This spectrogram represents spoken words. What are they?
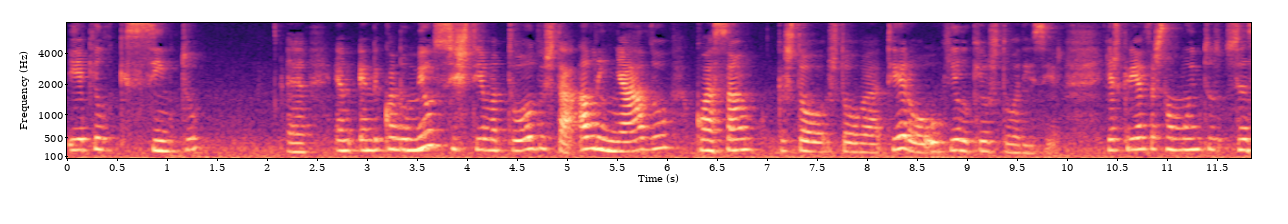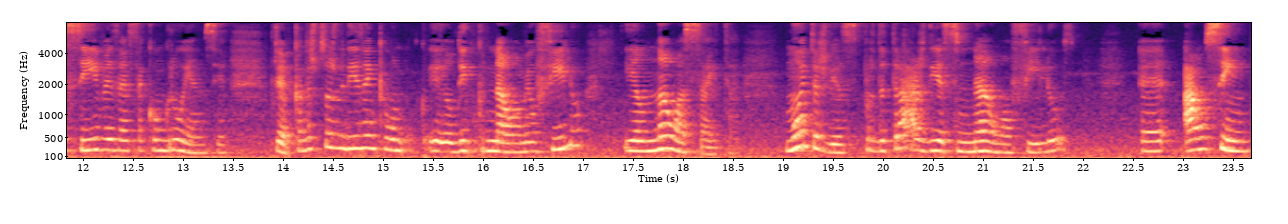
e aquilo que sinto, uh, é, quando o meu sistema todo está alinhado com a ação que estou, estou a ter ou, ou aquilo que eu estou a dizer. E as crianças são muito sensíveis a essa congruência. Por exemplo, quando as pessoas me dizem que eu digo que não ao meu filho e ele não aceita, muitas vezes por detrás desse não ao filho uh, há um sim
